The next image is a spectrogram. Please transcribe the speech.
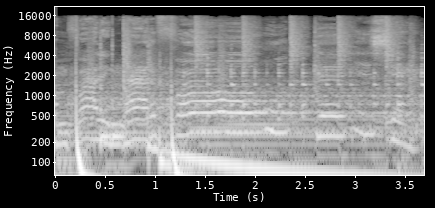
I'm falling out of focus, yeah.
